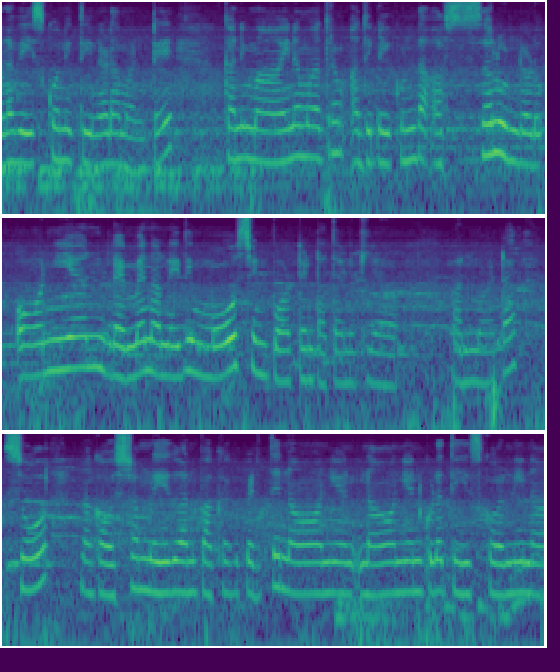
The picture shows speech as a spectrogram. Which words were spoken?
అలా వేసుకొని తినడం అంటే. కానీ మా ఆయన మాత్రం అది లేకుండా అస్సలు ఉండడు. ఆనియన్ లెమన్ అనేది మోస్ట్ ఇంపార్టెంట్ అతనికి అనమాట సో నాకు అవసరం లేదు అని పక్కకు పెడితే నా ఆనియన్ నా ఆనియన్ కూడా తీసుకొని నా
